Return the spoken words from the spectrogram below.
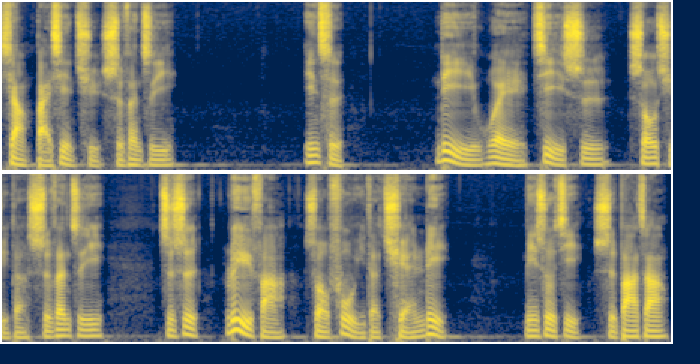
向百姓取十分之一。”因此，立位祭司收取的十分之一，只是律法所赋予的权利。民数记十八章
